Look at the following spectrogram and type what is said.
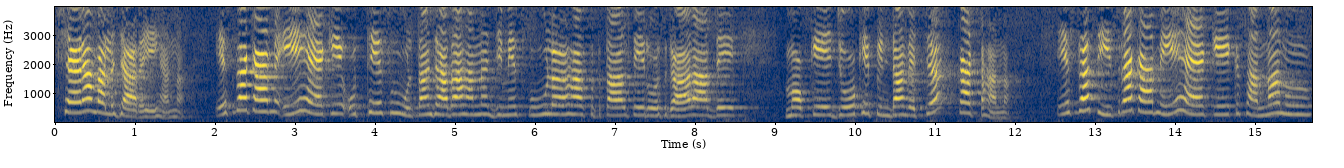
ਸ਼ਹਿਰਾਂ ਵੱਲ ਜਾ ਰਹੇ ਹਨ। ਇਸ ਦਾ ਕਾਰਨ ਇਹ ਹੈ ਕਿ ਉੱਥੇ ਸਹੂਲਤਾਂ ਜ਼ਿਆਦਾ ਹਨ, ਜਿਵੇਂ ਸਕੂਲ, ਹਸਪਤਾਲ ਤੇ ਰੋਜ਼ਗਾਰ ਆਦਿ ਮੌਕੇ ਜੋ ਕਿ ਪਿੰਡਾਂ ਵਿੱਚ ਘੱਟ ਹਨ। ਇਸ ਦਾ ਤੀਸਰਾ ਕਾਰਨ ਇਹ ਹੈ ਕਿ ਕਿਸਾਨਾਂ ਨੂੰ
